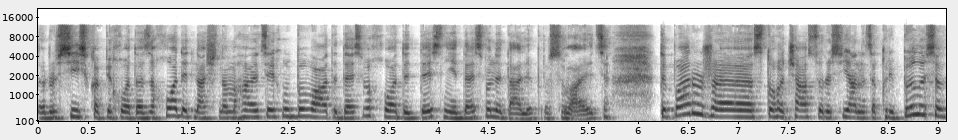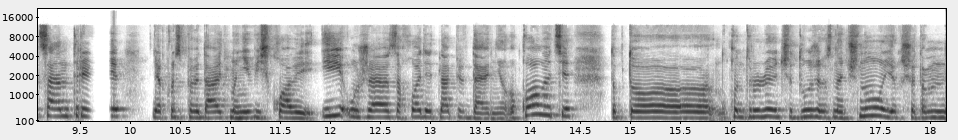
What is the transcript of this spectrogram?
російська піхота заходить, наші намагаються їх вибивати, десь виходить, десь ні, десь вони далі просуваються. Тепер уже з того часу росіяни закріпилися в центрі, як розповідають мені військові, і вже заходять на південні околиці, тобто е, контролюючи дуже значну, якщо там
